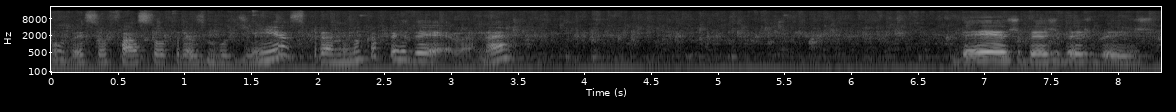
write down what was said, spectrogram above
Vou ver se eu faço outras mudinhas pra mim nunca perder ela, né? Beijo, beijo, beijo, beijo.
